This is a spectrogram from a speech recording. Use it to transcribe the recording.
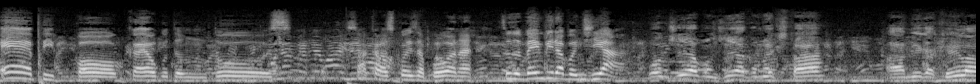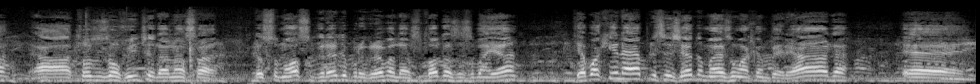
É pipoca, é algodão doce, só aquelas coisas boas, né? Tudo bem, Bira? Bom dia. Bom dia, bom dia, como é que está a amiga Keila, a todos os ouvintes da nossa, desse nosso grande programa, das, todas as manhãs. Estamos aqui, né, precisando mais uma camperiada, é,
